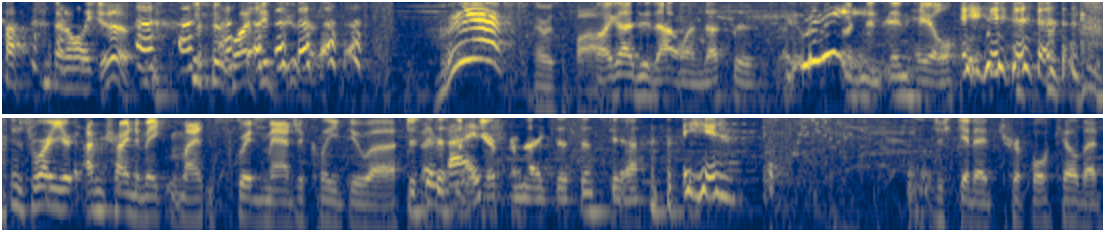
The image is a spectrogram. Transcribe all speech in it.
ha. and I'm like, "Ew, why did you do that?" There was a Oh, bomb. I gotta do that one. That's a, that's Whee! an inhale. It's where you're. I'm trying to make my squid magically do a. Just Survive. disappear from that existence. Yeah. Yeah. Just get a triple kill that,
